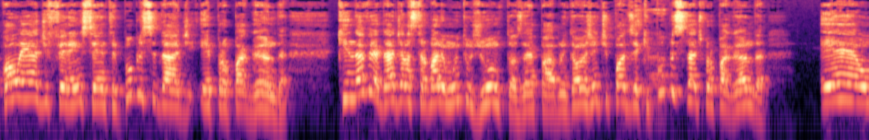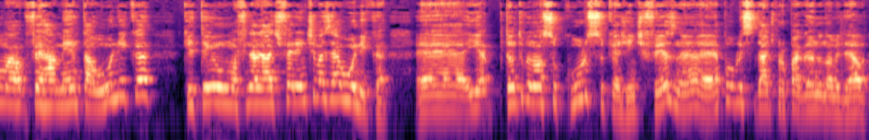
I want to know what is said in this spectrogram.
qual é a diferença entre publicidade e propaganda. Que na verdade elas trabalham muito juntas, né, Pablo? Então a gente pode dizer que publicidade e propaganda é uma ferramenta única que tem uma finalidade diferente, mas é única. É, e é, tanto que o nosso curso que a gente fez, né, é publicidade propaganda o nome dela.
